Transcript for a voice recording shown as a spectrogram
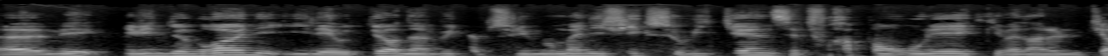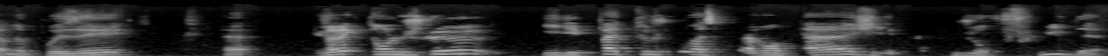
Euh, mais Kevin De Bruyne, il est auteur d'un but absolument magnifique ce week-end, cette frappe enroulée qui va dans la lucarne opposée. Euh, c'est vrai que dans le jeu, il n'est pas toujours à cet avantage, il n'est pas toujours fluide.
